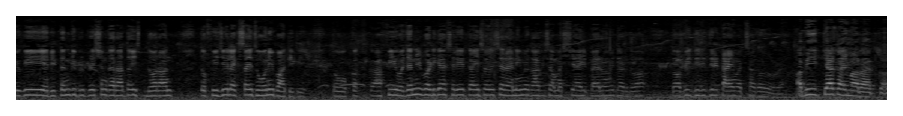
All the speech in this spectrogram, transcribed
क्योंकि रिटर्न की प्रिपरेशन कर रहा था इस दौरान तो फ़िज़िकल एक्सरसाइज हो नहीं पाती थी। तो काफ़ी वज़न भी बढ़ गया, शरीर का, इस वजह से रनिंग में काफ़ी समस्या आई, पैरों में दर्द हुआ। तो अभी धीरे धीरे टाइम अच्छा कर रहा है। अभी क्या टाइम आ रहा है आपका?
